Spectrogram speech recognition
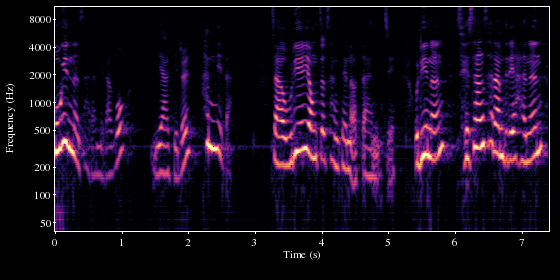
복 있는 사람이라고 이야기를 합니다. 자, 우리의 영적 상태는 어떠한지. 우리는 세상 사람들이 하는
